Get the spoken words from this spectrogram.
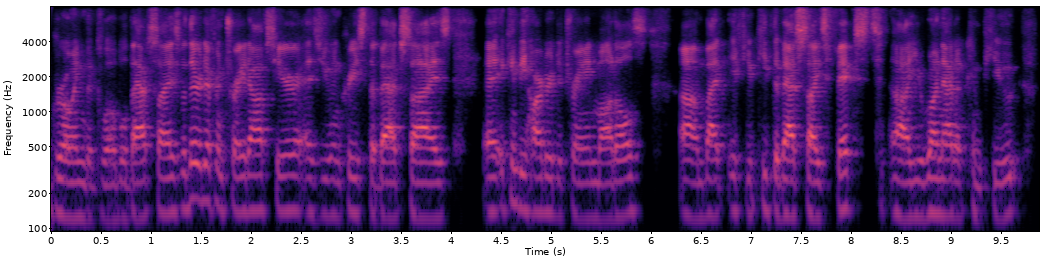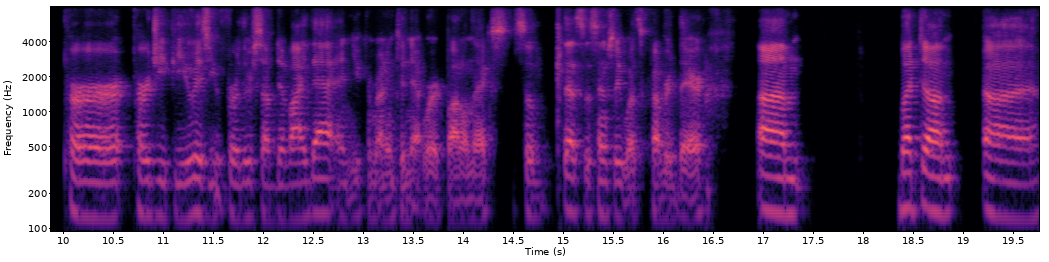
growing the global batch size. But there are different trade-offs here as you increase the batch size. Uh, it can be harder to train models. Um, but if you keep the batch size fixed, uh, you run out of compute per, per GPU as you further subdivide that and you can run into network bottlenecks. So that's essentially what's covered there. Um, but, um, uh,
